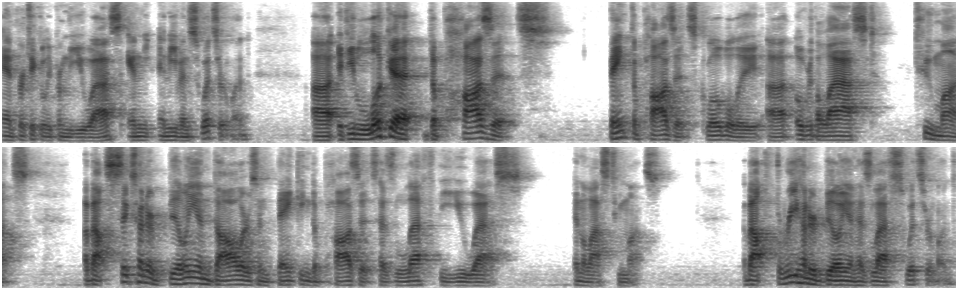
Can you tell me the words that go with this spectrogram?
and particularly from the U.S. and and even Switzerland uh, if you look at deposits, bank deposits globally uh, over the last two months, about $600 billion in banking deposits has left the US in the last two months. About 300 billion has left Switzerland.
